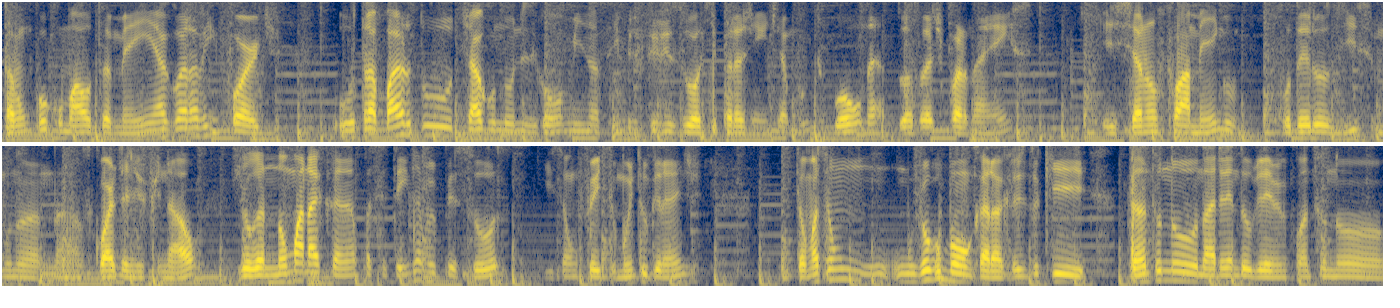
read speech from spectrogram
Tava um pouco mal também e agora vem forte. O trabalho do Thiago Nunes, igual o Mina sempre frisou aqui pra gente, é muito bom, né, do Atlético Paranaense. Esse ano o Flamengo, poderosíssimo na- nas quartas de final, jogando no Maracanã para 70 mil pessoas, isso é um feito muito grande. Então vai ser um, um jogo bom, cara. Acredito que tanto no, na Arena do Grêmio quanto no,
